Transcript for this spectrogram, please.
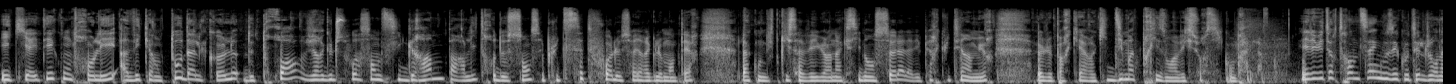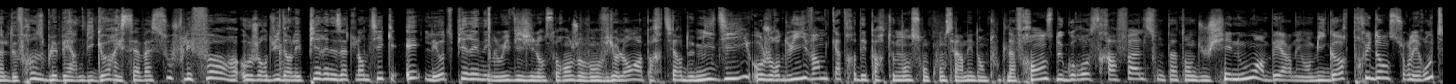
et qui a été contrôlé avec un taux d'alcool de 3,66 grammes par litre de sang. C'est plus de 7 fois le seuil réglementaire. La conductrice avait eu un accident seul, elle avait percuté un mur. Le parquet a requis 10 mois de prison avec sursis contre elle. Il est 8h35, vous écoutez le journal de France Bleu Berne Bigorre et ça va souffler fort aujourd'hui dans les Pyrénées-Atlantiques et les Hautes-Pyrénées. Oui, vigilance orange au vent violent à partir de midi. Aujourd'hui, 24 départements sont concernés dans toute la France. De grosses rafales sont attendues chez nous, en Béarn et en Bigorre. Prudence sur les routes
